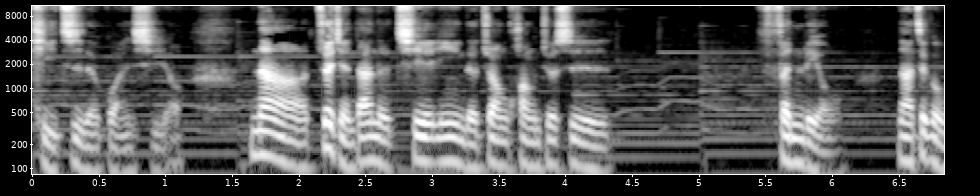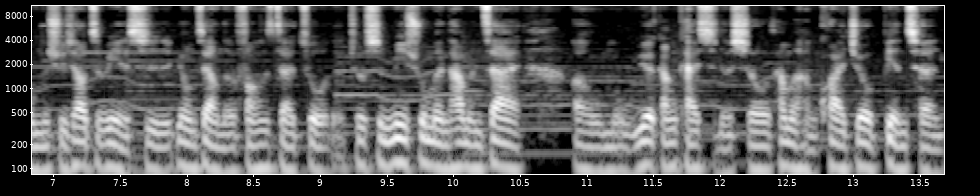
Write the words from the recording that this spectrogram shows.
体制的关系哦。那最简单的企业运营的状况就是分流。那这个我们学校这边也是用这样的方式在做的，就是秘书们他们在呃我们五月刚开始的时候，他们很快就变成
